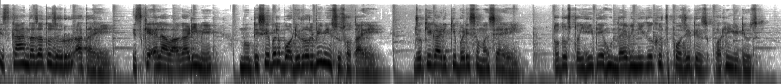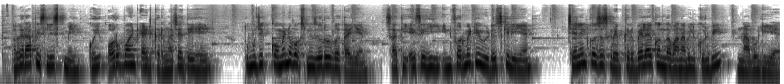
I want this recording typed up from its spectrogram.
इसका अंदाज़ा तो ज़रूर आता है। इसके अलावा गाड़ी में नोटिसेबल बॉडी रोल भी महसूस होता है, जो कि गाड़ी की बड़ी समस्या है। तो दोस्तों, यही थे हुंदा वेन्यू के कुछ पॉजिटिव्स और निगेटिव्स अगर आप इस लिस्ट में कोई और पॉइंट ऐड करना चाहते हैं तो मुझे कमेंट बॉक्स में ज़रूर बताइए। साथ ही ऐसे ही इन्फॉर्मेटिव वीडियोज़ के लिए चैनल को सब्सक्राइब कर बेल आइकन दबाना बिल्कुल भी ना भूलिए।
